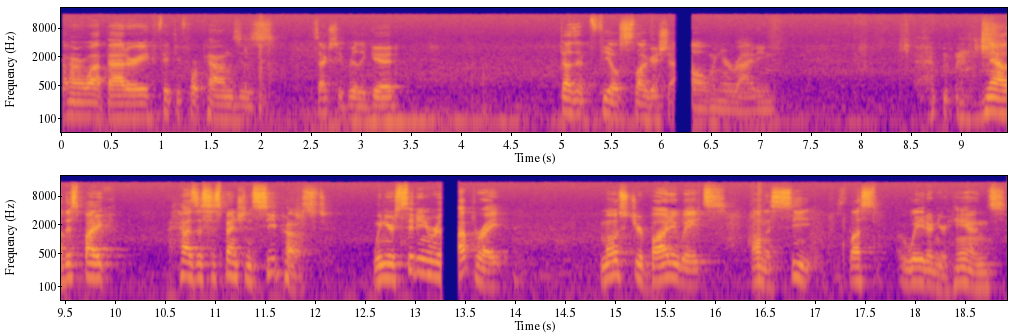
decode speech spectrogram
500 watt battery, 54 pounds is it's actually really good. Doesn't feel sluggish at all when you're riding. now this bike has a suspension C-post. When you're sitting really upright, most your body weight's on the seat, less weight on your hands.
